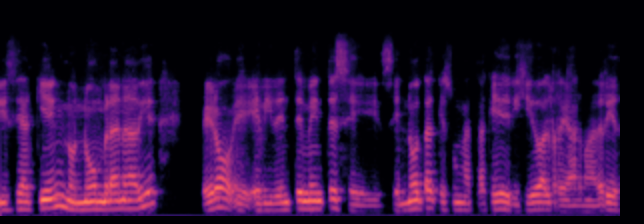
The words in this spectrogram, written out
dice a quién, no nombra a nadie, pero eh, evidentemente se, nota que es un ataque dirigido al Real Madrid.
